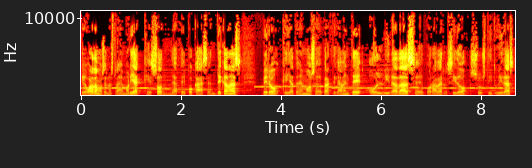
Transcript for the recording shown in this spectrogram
que guardamos en nuestra memoria que son de hace pocas décadas pero que ya tenemos eh, prácticamente olvidadas eh, por haber sido sustituidas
